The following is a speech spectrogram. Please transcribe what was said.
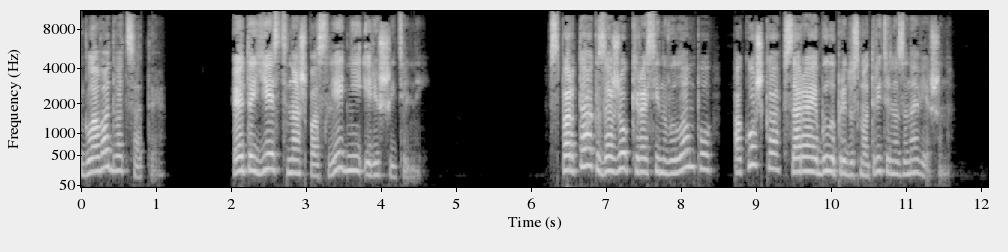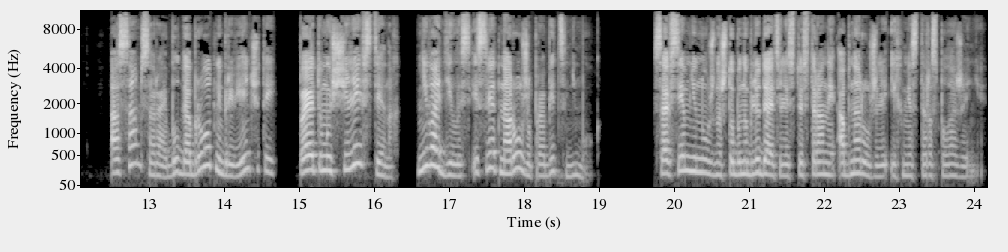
Глава 20. Это есть наш последний и решительный. Спартак зажег керосиновую лампу, окошко в сарае было предусмотрительно занавешено. А сам сарай был добротный, бревенчатый, поэтому щелей в стенах не водилось, и свет наружу пробиться не мог. Совсем не нужно, чтобы наблюдатели с той стороны обнаружили их месторасположение.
